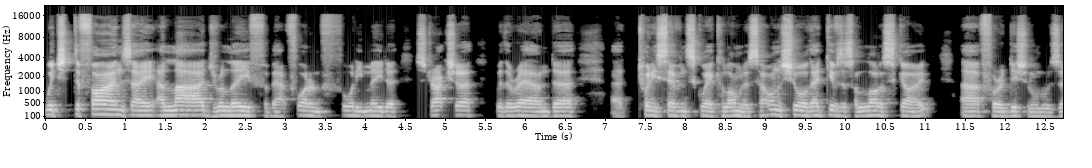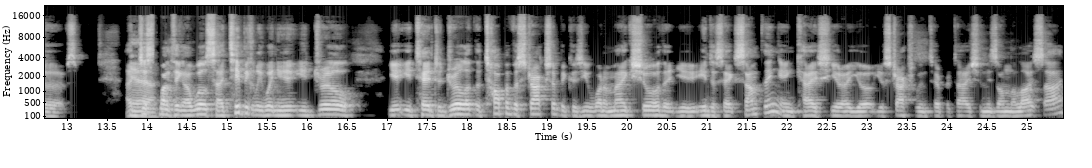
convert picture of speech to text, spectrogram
which defines a, a large relief, about 440 metre structure with around uh, uh, 27 square kilometres. So on the shore, that gives us a lot of scope uh, for additional reserves. Uh, yeah. Just one thing I will say: typically, when you you drill, you, you, tend to drill at the top of a structure because you want to make sure that you intersect something in case you know your your structural interpretation is on the low side.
